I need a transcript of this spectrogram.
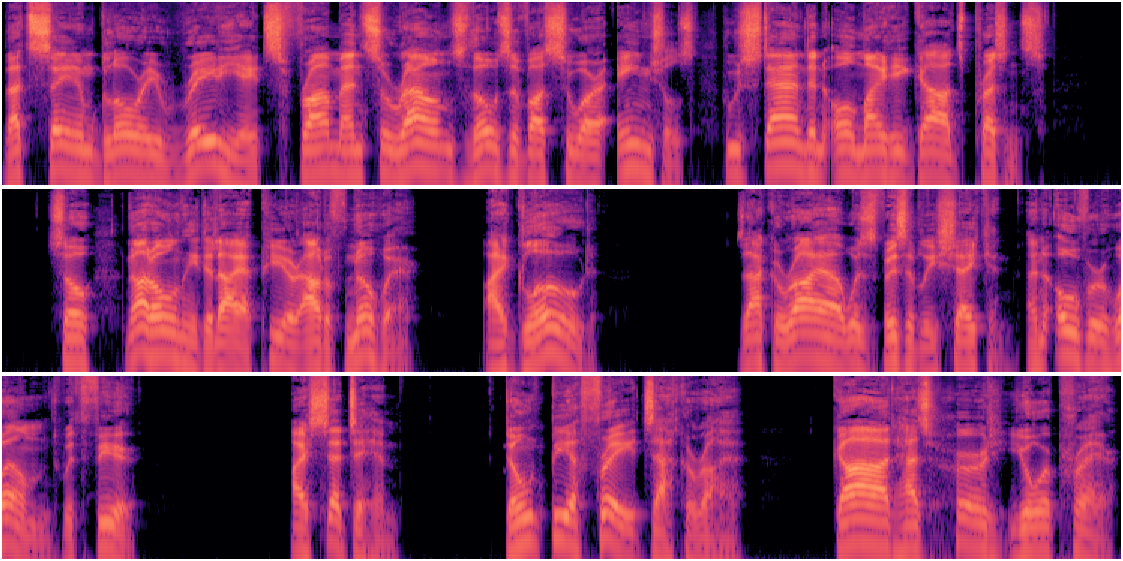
That same glory radiates from and surrounds those of us who are angels who stand in Almighty God's presence. So not only did I appear out of nowhere, I glowed. Zachariah was visibly shaken and overwhelmed with fear. I said to him, Don't be afraid, Zachariah. God has heard your prayer.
